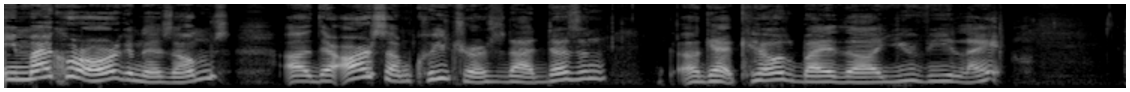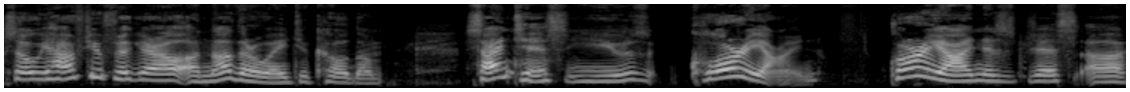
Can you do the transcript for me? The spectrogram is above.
in microorganisms, uh, there are some creatures that doesn't uh, get killed by the UV light. So we have to figure out another way to kill them. Scientists use chlorine. Chlorine is just uh,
